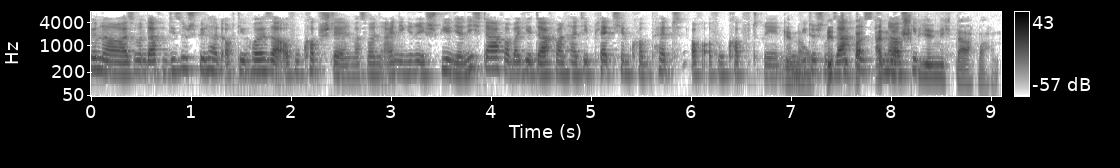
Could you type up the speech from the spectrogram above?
genau, also man darf in diesem Spiel halt auch die Häuser auf den Kopf stellen, was man in einigen Spielen ja nicht darf, aber hier darf man halt die Plättchen komplett auch auf den Kopf drehen. Genau. Und wie du schon Bitte sagtest, bei genau, anderen Spielen nicht nachmachen.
